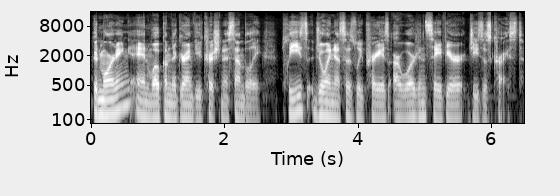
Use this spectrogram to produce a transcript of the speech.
Good morning and welcome to Grandview Christian Assembly. Please join us as we praise our Lord and Savior, Jesus Christ.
